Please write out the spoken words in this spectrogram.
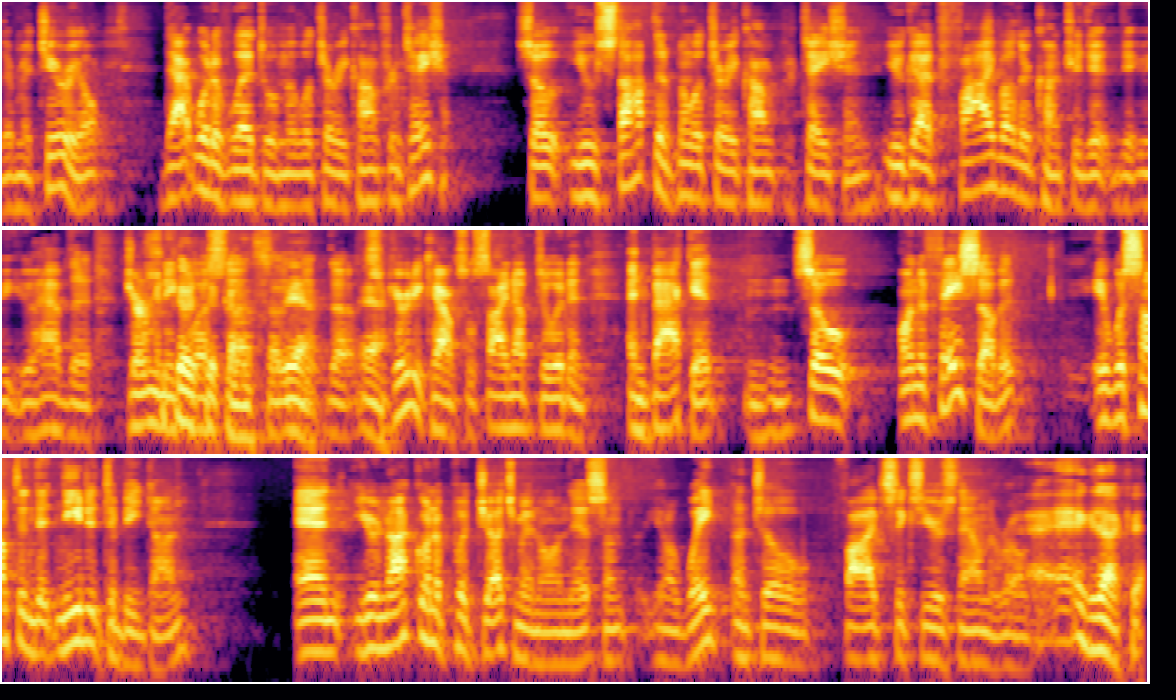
their material, that would have led to a military confrontation. So you stop the military confrontation. You got five other countries. You have the Germany Security plus Council, the, yeah, the, yeah. Security Council sign up to it and, and back it. So on the face of it, it was something that needed to be done. And you're not going to put judgment on this. And you know, wait until five, six years down the road. Exactly.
